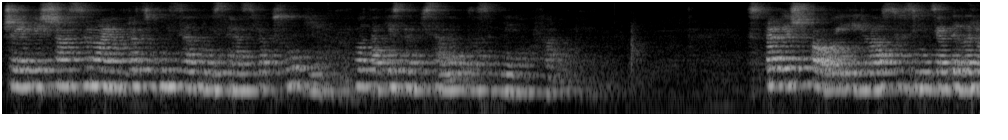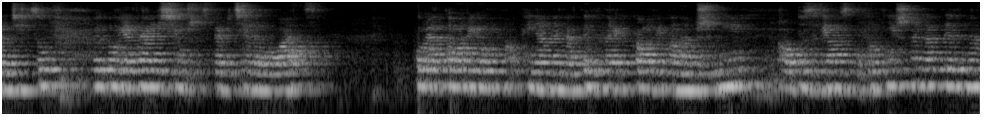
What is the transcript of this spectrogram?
że jakieś szanse mają pracownicy administracji obsługi, bo tak jest napisane w uzasadnieniu uchwały. W sprawie szkoły i jej losów z inicjatywy rodziców wypowiadali się przedstawiciele władz, kuratorium, opinia negatywna, jakkolwiek ona brzmi, obu związków również negatywna.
